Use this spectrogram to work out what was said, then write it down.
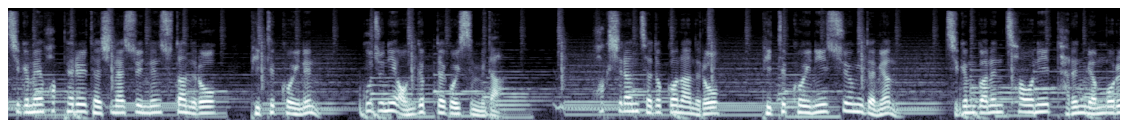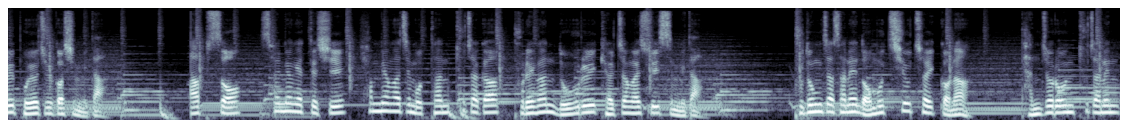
지금의 화폐를 대신할 수 있는 수단으로 비트코인은 꾸준히 언급되고 있습니다. 확실한 제도권 안으로 비트코인이 수용이 되면 지금과는 차원이 다른 면모를 보여줄 것입니다. 앞서 설명했듯이 현명하지 못한 투자가 불행한 노후를 결정할 수 있습니다. 부동자산에 너무 치우쳐 있거나 단조로운 투자는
